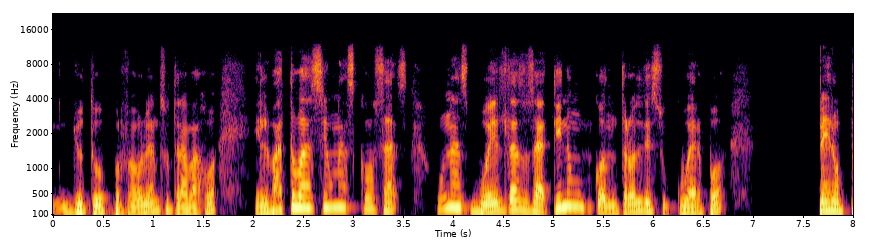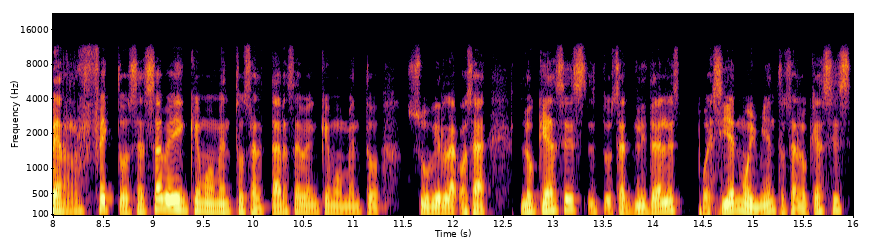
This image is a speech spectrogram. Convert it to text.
YouTube, por favor, vean su trabajo. El vato hace unas cosas, unas vueltas, o sea, tiene un control de su cuerpo pero perfecto, o sea, sabe en qué momento saltar, sabe en qué momento subirla, o sea, lo que hace es, o sea, literal es poesía en movimiento, o sea, lo que hace es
